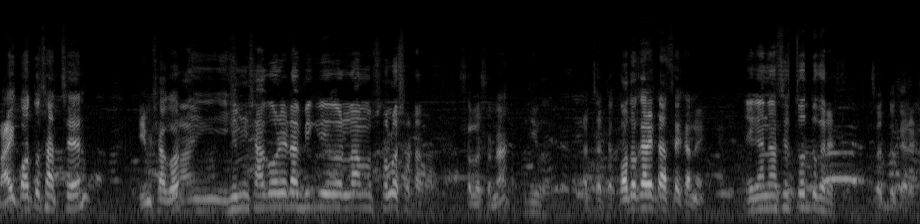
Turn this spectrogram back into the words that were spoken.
ভাই কত চাচ্ছেন? হিমসাগর? হিমসাগর এটা বিক্রি করলাম ষোলোশো টাকা। ষোলোশো না? জি ভাই। আচ্ছা আচ্ছা কত ক্যারেট আছে এখানে? এখানে আছে চোদ্দ ক্যারেট। চোদ্দ ক্যারেট।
